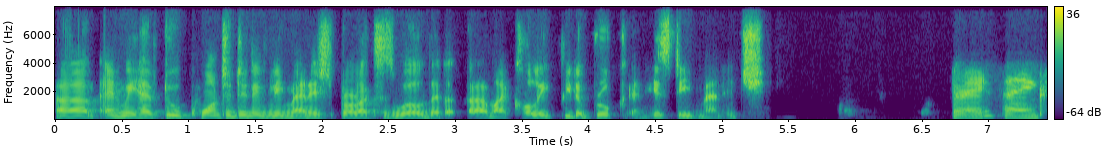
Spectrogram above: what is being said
Uh, and we have two quantitatively managed products as well that uh, my colleague Peter Brook and his team manage. Great, thanks.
